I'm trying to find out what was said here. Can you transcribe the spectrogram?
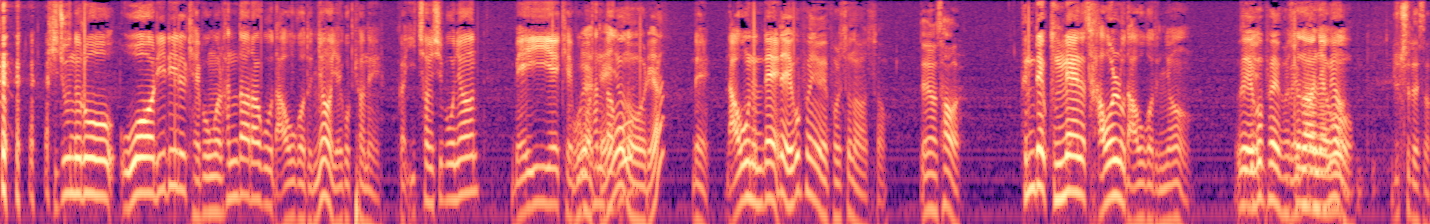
기준으로 5월 1일 개봉을 한다라고 나오거든요. 예고편에. 그러니까 2015년 메이에 개봉을 뭐야, 한다고 내년 5월이야? 네, 나오는데 근데 예고편이 왜 벌써 나왔어? 내년 4월. 근데 국내에는 4월로 나오거든요. 왜 예고편이 벌써 나왔냐고? 유출돼서.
